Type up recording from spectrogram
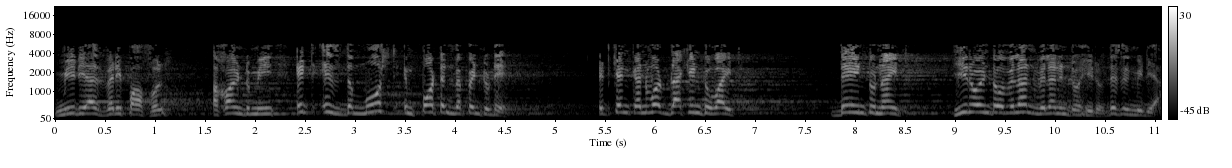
Media is very powerful. According to me, it is the most important weapon today. It can convert black into white, day into night, hero into a villain, villain into a hero. This is media.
